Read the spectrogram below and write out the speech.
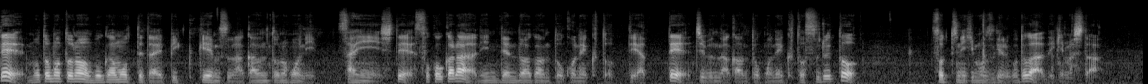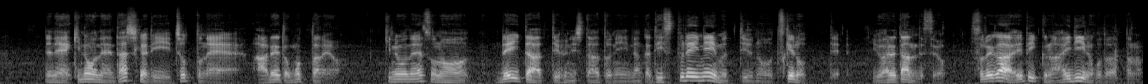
でもともとの僕が持ってたエピックゲームズのアカウントの方にサインインしてそこから任天堂アカウントをコネクトってやって自分のアカウントをコネクトするとそっちに紐付けることができました。でね昨日ね確かにちょっとねあれと思ったのよ。昨日ねそのレイターっていう風にした後になんかディスプレイネームっていうのをつけろって言われたんですよ。それがエピックの ID のことだったの。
